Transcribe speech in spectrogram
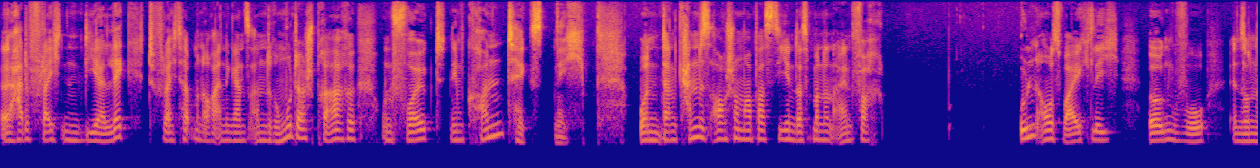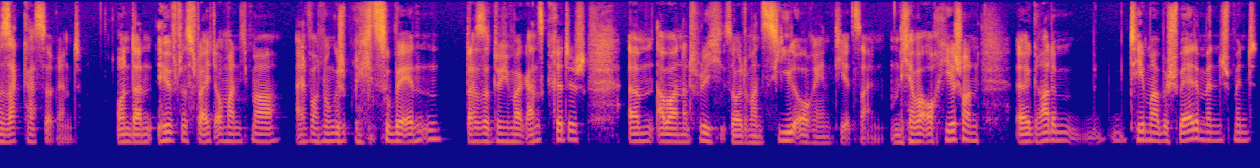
äh, hatte vielleicht einen Dialekt, vielleicht hat man auch eine ganz andere Muttersprache und folgt dem Kontext nicht. Und dann kann es auch schon mal passieren, dass man dann einfach unausweichlich irgendwo in so eine Sackgasse rennt. Und dann hilft es vielleicht auch manchmal, einfach nur ein Gespräch zu beenden. Das ist natürlich immer ganz kritisch, ähm, aber natürlich sollte man zielorientiert sein. Und ich habe auch hier schon äh, gerade im Thema Beschwerdemanagement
